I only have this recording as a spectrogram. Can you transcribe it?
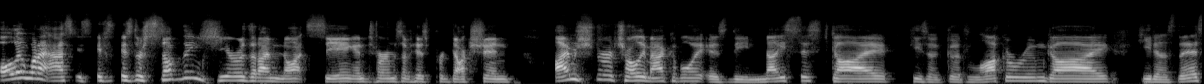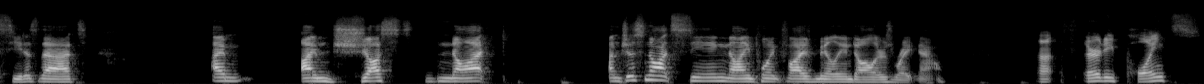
All I want to ask is if is there something here that I'm not seeing in terms of his production I'm sure Charlie McAvoy is the nicest guy. He's a good locker room guy. He does this, he does that. I'm I'm just not I'm just not seeing 9.5 million dollars right now. uh, 30 points.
